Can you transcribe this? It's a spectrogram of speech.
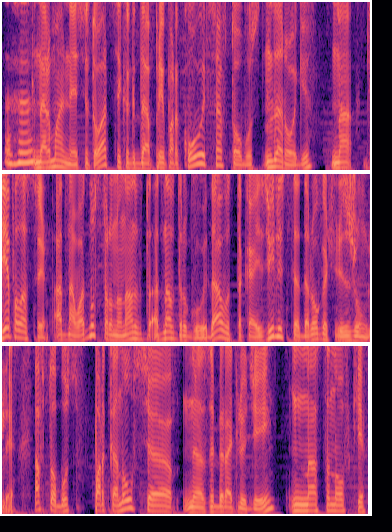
Ага. Нормальная ситуация, когда припарковывается автобус на дороге на две полосы. Одна в одну сторону, одна в другую, да, вот такая извилистая дорога через джунгли. Автобус парканулся э, забирать людей на остановке.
